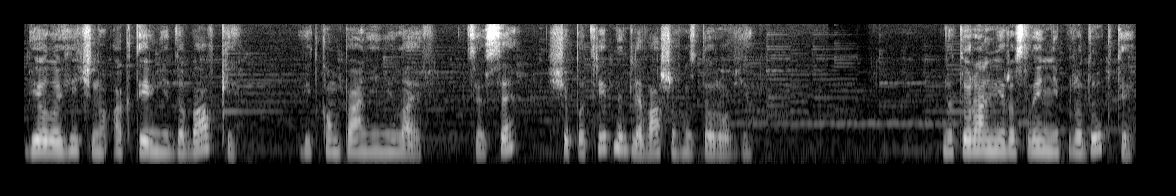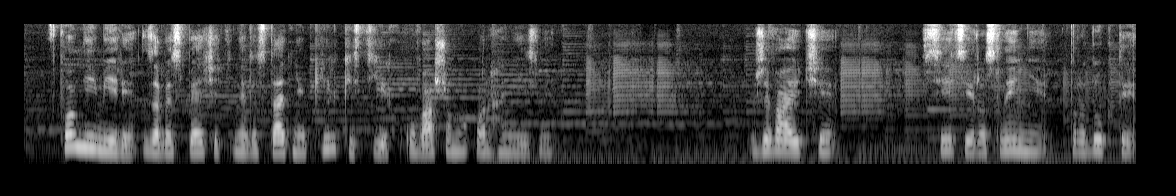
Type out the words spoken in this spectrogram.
Біологічно активні добавки від компанії New Life – це все, що потрібне для вашого здоров'я. Натуральні рослинні продукти в повній мірі забезпечать недостатню кількість їх у вашому організмі. Вживаючи всі ці рослинні продукти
